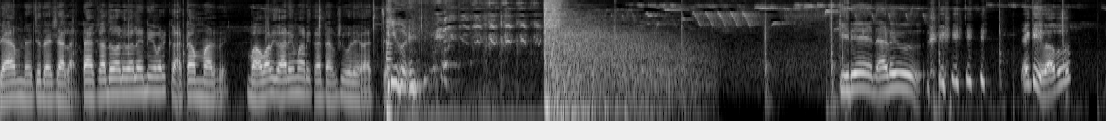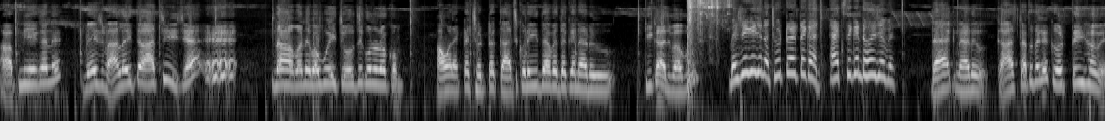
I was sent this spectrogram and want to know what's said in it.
ড্যাম নাচো দা শালা টাকা দেওয়ার বেলায় নিয়ে আবার কাটাম মারবে। বাবার গাড়ে মার কাটাম শুয়ে বাচ্চা কিরে? নাড়ু? কি বাবু? আপনি এখানে? বেশ ভালোই তো আছিস হ্যাঁ? না মানে বাবু এই চলছে কোনো রকম। আমার একটা ছোট্ট কাজ করে দিতে হবে তোকে নাড়ু। কি কাজ বাবু? বেশি কিছু না ছোট্ট একটা কাজ। এক সেকেন্ড হয়ে যাবে। দেখ নাড়ু কাজটা তো তোকে করতেই হবে।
